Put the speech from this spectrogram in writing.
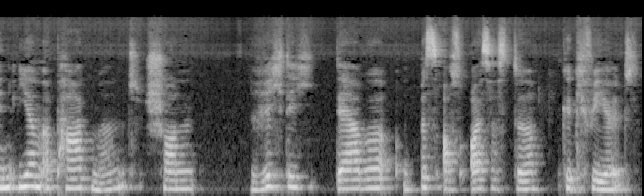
in ihrem Apartment schon richtig derbe bis aufs Äußerste gequält.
